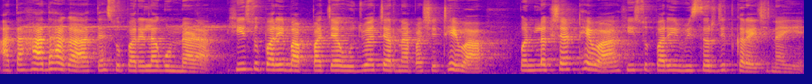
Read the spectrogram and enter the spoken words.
आता हा धागा त्या सुपारीला गुंडाळा. ही सुपारी बाप्पाच्या उजव्या चरणापाशी ठेवा पण लक्षात ठेवा ही सुपारी विसर्जित करायची नाही आहे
